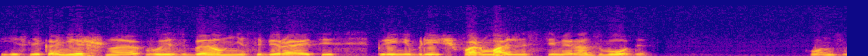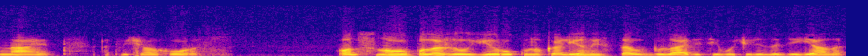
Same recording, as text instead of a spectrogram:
если, конечно, вы с Белл не собираетесь пренебречь формальностями развода». «Он знает», — отвечал Хорас. Он снова положил ей руку на колено и стал гладить его через одеяло.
